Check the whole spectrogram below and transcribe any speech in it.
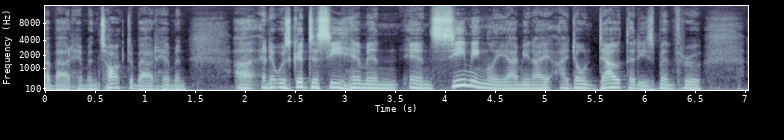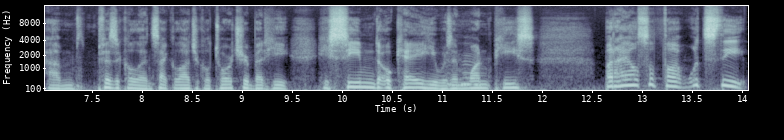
about him and talked about him, and uh, and it was good to see him in in seemingly. I mean, I, I don't doubt that he's been through um, physical and psychological torture, but he he seemed okay. He was mm-hmm. in one piece. But I also thought, what's the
